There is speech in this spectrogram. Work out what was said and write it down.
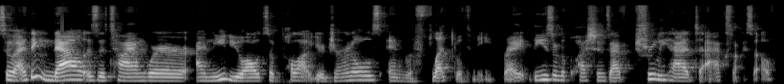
so I think now is a time where I need you all to pull out your journals and reflect with me, right? These are the questions I've truly had to ask myself.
